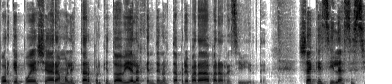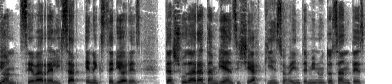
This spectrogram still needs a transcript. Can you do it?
porque puedes llegar a molestar porque todavía la gente no está preparada para recibirte. Ya que si la sesión se va a realizar en exteriores, te ayudará también si llegas 15 o 20 minutos antes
